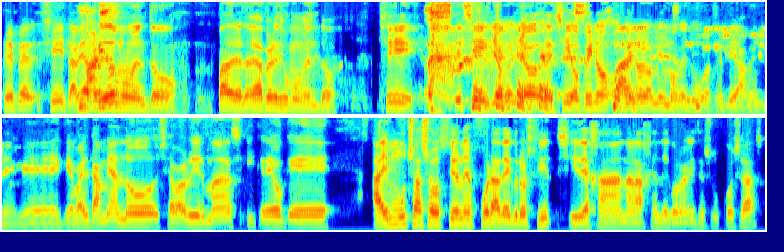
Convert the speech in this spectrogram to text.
Te, sí, te había ¿Mario? perdido un momento, padre, te había perdido un momento. Sí, sí, sí, yo, yo sí, opino, vale. opino, lo mismo que tú, efectivamente, que, que, va a ir cambiando, se va a abrir más y creo que hay muchas opciones fuera de CrossFit si dejan a la gente que organice sus cosas.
